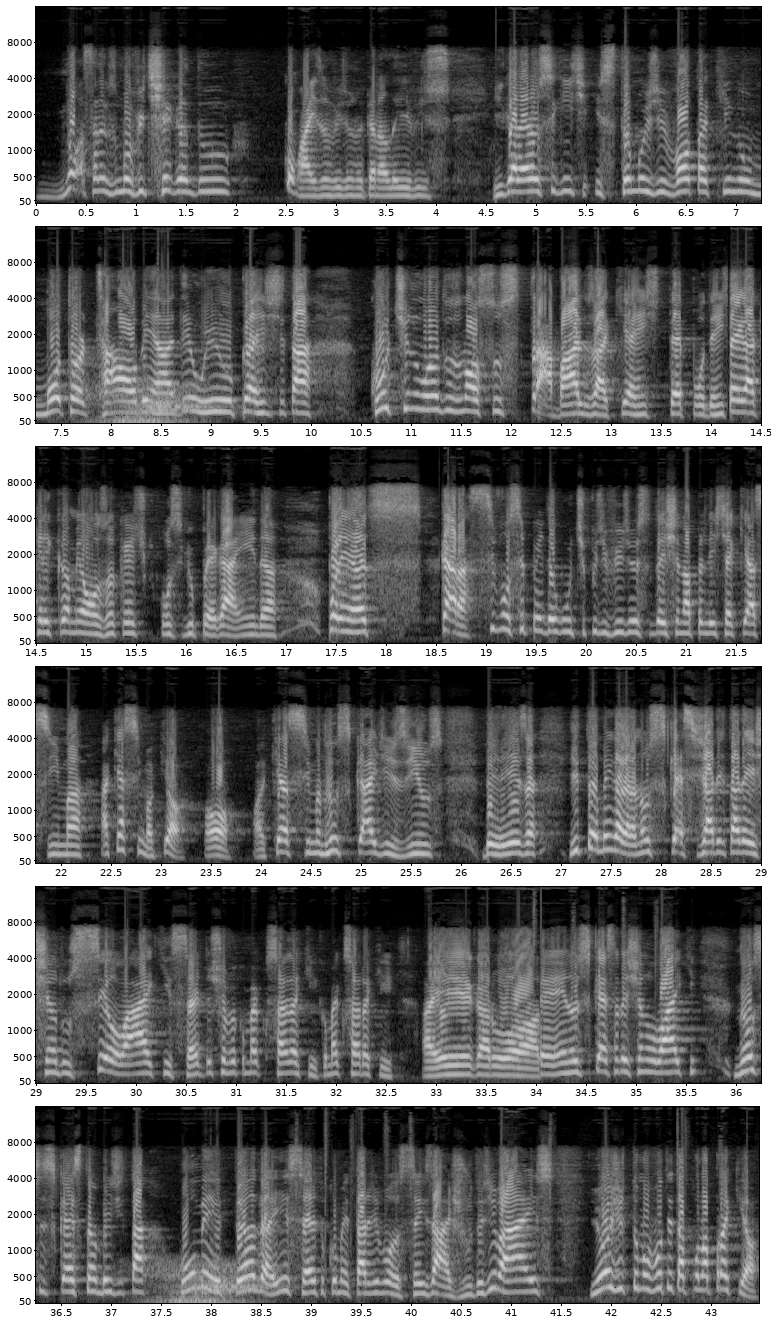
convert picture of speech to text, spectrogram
Nossa, um vídeo chegando com mais um vídeo no canal Leves. E galera, é o seguinte, estamos de volta aqui no Motor Town, a The Will, pra gente estar tá continuando os nossos trabalhos aqui, a gente até poder pegar aquele caminhãozão que a gente conseguiu pegar ainda. Porém, antes, cara, se você perdeu algum tipo de vídeo, eu estou deixando na playlist aqui acima, aqui acima, aqui ó, ó, aqui acima nos cardzinhos, beleza? E também, galera, não esquece já de estar tá deixando o seu like, certo? Deixa eu ver como é que sai daqui, como é que sai daqui. Aê, garoto! É, não esquece de tá deixando o like, não se esquece também de estar tá comentando aí, certo? O comentário de vocês ajuda demais. E hoje, turma, vou tentar pular por aqui, ó.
